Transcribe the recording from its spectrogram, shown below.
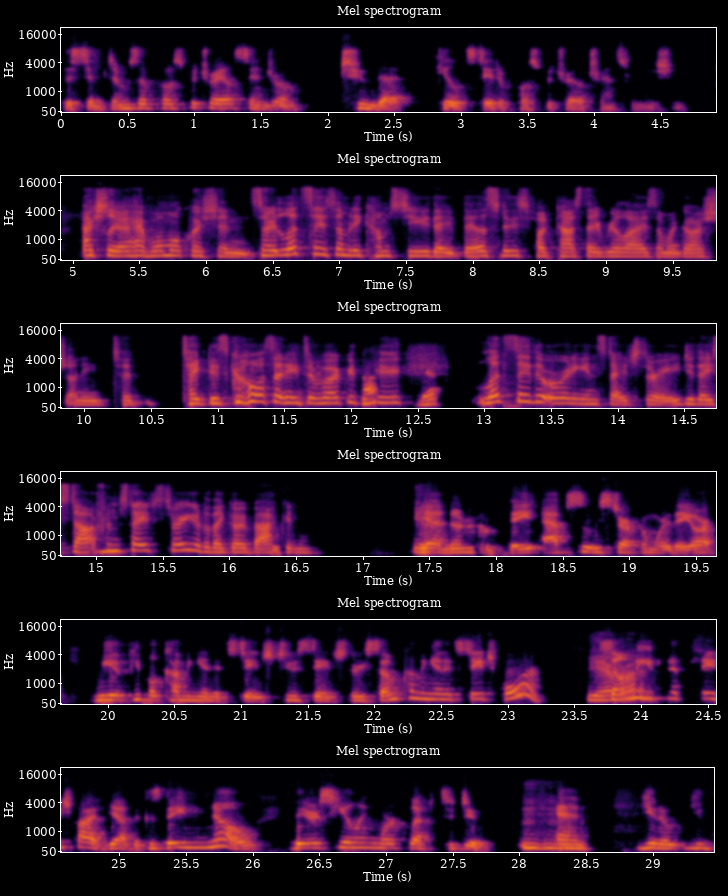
the symptoms of post betrayal syndrome to that healed state of post betrayal transformation. Actually, I have one more question. So let's say somebody comes to you, they, they listen to this podcast, they realize, oh my gosh, I need to take this course, I need to work with you. Yeah. Let's say they're already in stage three. Do they start from mm-hmm. stage three or do they go back and yeah, no, no, no. They absolutely start from where they are. We have people coming in at stage two, stage three, some coming in at stage four, yeah, some right. even at stage five. Yeah, because they know there's healing work left to do. Mm-hmm. And you know, you've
